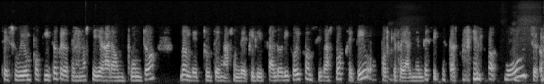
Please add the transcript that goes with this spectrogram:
te subió un poquito, pero tenemos que llegar a un punto donde tú tengas un déficit calórico y consigas tu objetivo, porque realmente sí que estás comiendo mucho.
